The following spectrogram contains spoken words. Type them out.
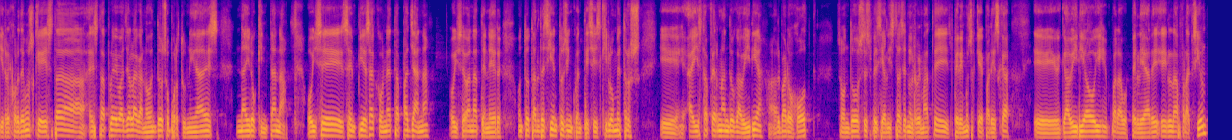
Y recordemos que esta, esta prueba ya la ganó en dos oportunidades Nairo Quintana. Hoy se, se empieza con una etapa llana, Hoy se van a tener un total de 156 kilómetros. Eh, ahí está Fernando Gaviria, Álvaro Hot, son dos especialistas en el remate. Esperemos que aparezca eh, Gaviria hoy para pelear en la fracción.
